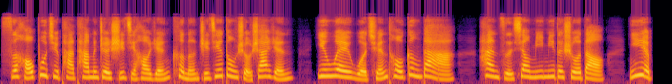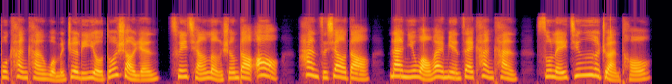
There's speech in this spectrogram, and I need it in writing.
丝毫不惧怕他们这十几号人可能直接动手杀人，因为我拳头更大啊！汉子笑眯眯的说道。你也不看看我们这里有多少人？崔强冷声道。哦，汉子笑道。那你往外面再看看。苏雷惊愕转头。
